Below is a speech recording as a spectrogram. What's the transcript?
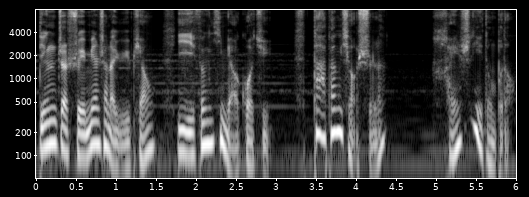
盯着水面上的鱼漂，一分一秒过去，大半个小时了，还是一动不动。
